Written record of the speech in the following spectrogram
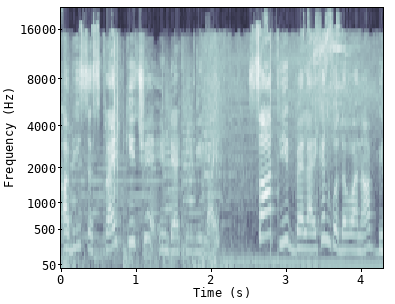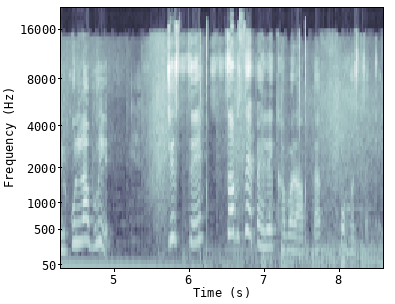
अभी सब्सक्राइब कीजिए इंडिया टीवी लाइव साथ ही बेल आइकन को दबाना बिल्कुल ना भूलें जिससे सबसे पहले खबर आप तक पहुंच सके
